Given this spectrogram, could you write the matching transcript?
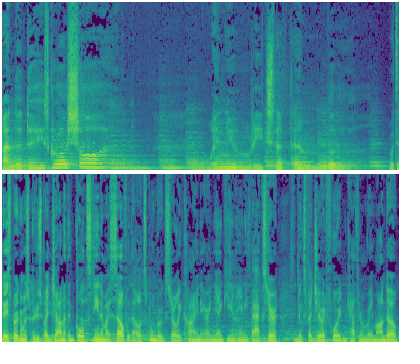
and the days grow short when you reach September. Today's program was produced by Jonathan Goldstein and myself, with Alex Blumberg, Starley Kine, Aaron Yankee, and Annie Baxter, and mixed by Jared Floyd and Catherine Raimondo.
